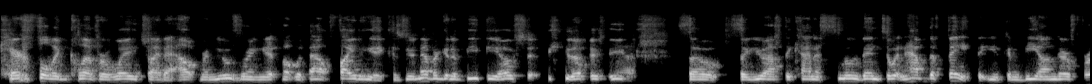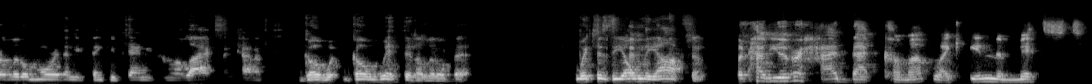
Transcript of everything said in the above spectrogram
careful and clever way try to outmaneuvering it, but without fighting it, because you're never going to beat the ocean. You know what I mean? Yeah. So, so you have to kind of smooth into it and have the faith that you can be under for a little more than you think you can. You can relax and kind of go go with it a little bit, which is the only option. But have you ever had that come up, like in the midst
